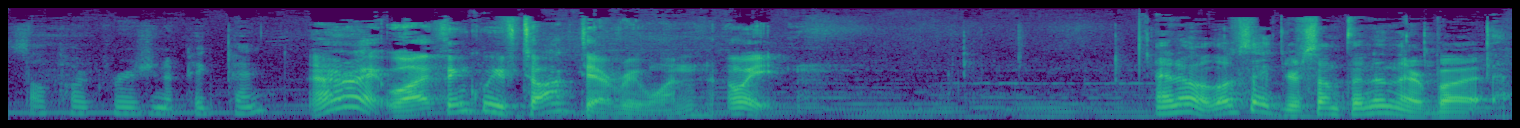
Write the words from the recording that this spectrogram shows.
South Park version of Pigpen. All right. Well, I think we've talked to everyone. Oh wait. I know, it looks like there's something in there, but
